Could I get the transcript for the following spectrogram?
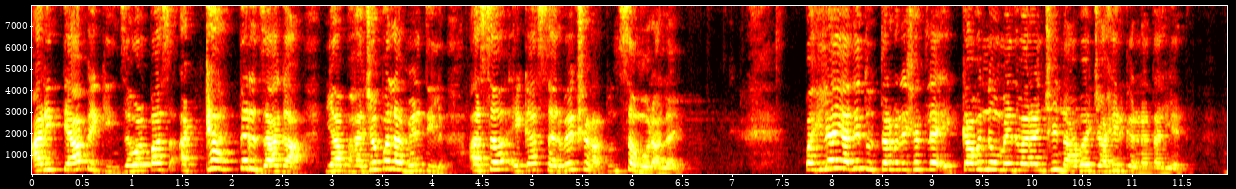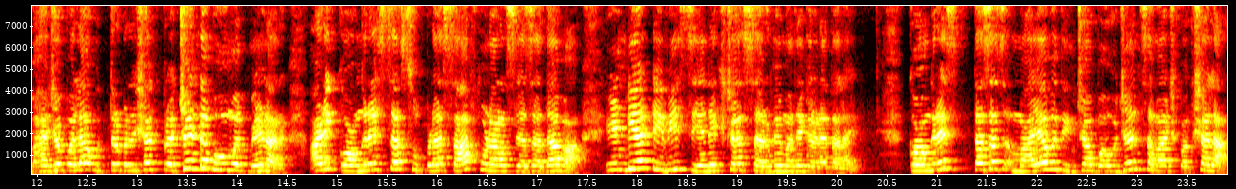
आणि त्यापैकी जवळपास अठ्ठ्याहत्तर जागा या भाजपला मिळतील असं एका सर्वेक्षणातून समोर आलं आहे पहिल्या यादीत उत्तर प्रदेशातल्या एकावन्न उमेदवारांची नावं जाहीर करण्यात आली आहेत. भाजपला उत्तर प्रदेशात प्रचंड बहुमत मिळणार आणि काँग्रेसचा सुपडा साफ होणार असल्याचा दावा India T V C N एक्सच्या सर्व्हेमध्ये करण्यात आलाय. काँग्रेस तसंच मायावतींच्या बहुजन समाज पक्षाला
